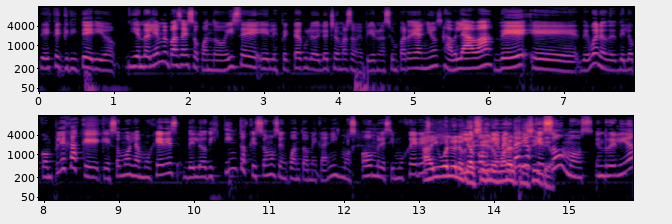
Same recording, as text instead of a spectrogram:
de este criterio. Y en realidad me pasa eso, cuando hice el espectáculo del 8 de marzo, me pidieron hace un par de años, hablaba de, eh, de bueno, de, de lo complejas que, que somos las mujeres, de lo distintos que somos en cuanto a mecanismos, hombres y mujeres. Ahí vuelve lo y que lo decís del complementarios que somos. En realidad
